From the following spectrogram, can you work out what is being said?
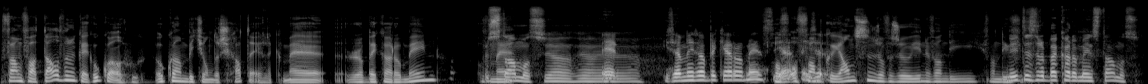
Van Fatal vind ik ook wel goed. Ook wel een beetje onderschat eigenlijk. Met Rebecca Romain. Stamos, ja. ja, ja, Nee, ja. Is dat met Rebecca Romijn? of, ja, of Famke Janssens of zo, een van die... Van die Nee, het is Rebecca Romein Stamos.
